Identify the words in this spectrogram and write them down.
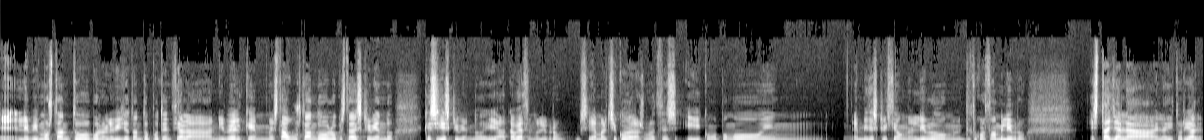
eh, le vimos tanto, bueno, le vi yo tanto potencial a nivel que me estaba gustando lo que estaba escribiendo, que sigue escribiendo y acabé haciendo un libro. Se llama El chico de las nueces y como pongo en, en mi descripción, en el libro, en De tu corazón a mi libro, está ya en la, en la editorial.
